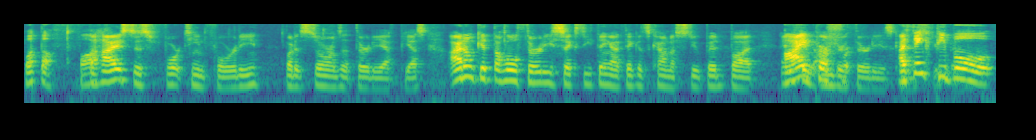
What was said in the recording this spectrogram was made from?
What the fuck? The highest is 1440, but it still runs at 30 FPS. I don't get the whole 3060 thing. I think it's kind of stupid, but I prefer- under 30 is I think stupid. people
